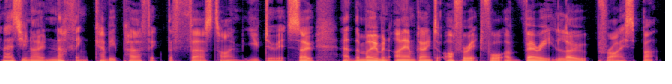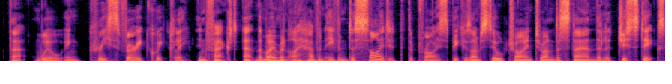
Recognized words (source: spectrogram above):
And as you know, nothing can be perfect the first time you do it. So at the moment, I am going to offer it for a very low price, but that will increase very quickly. In fact, at the moment, I haven't even decided the price because I'm still trying to understand the logistics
